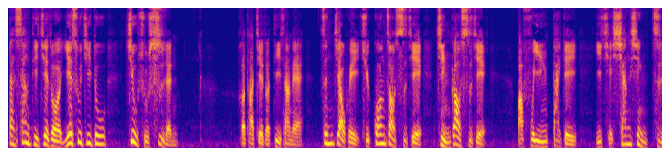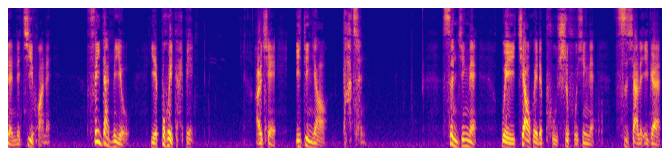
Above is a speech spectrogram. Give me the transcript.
但上帝借着耶稣基督救赎世人，和他借着地上的真教会去光照世界、警告世界，把福音带给一切相信之人的计划呢，非但没有，也不会改变，而且一定要达成。圣经呢，为教会的普世复兴呢，赐下了一个。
